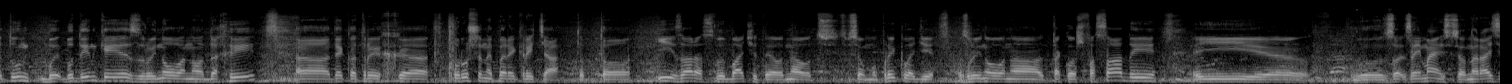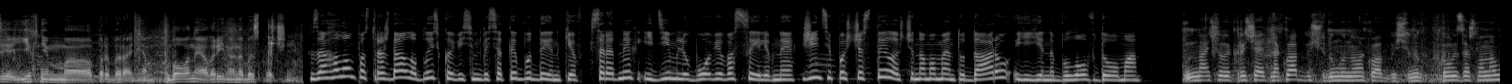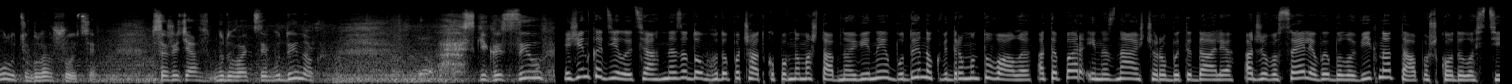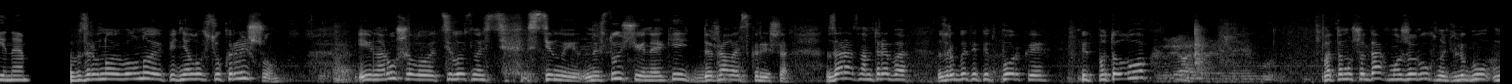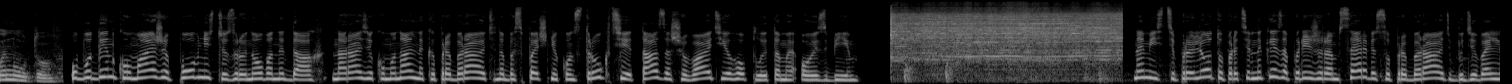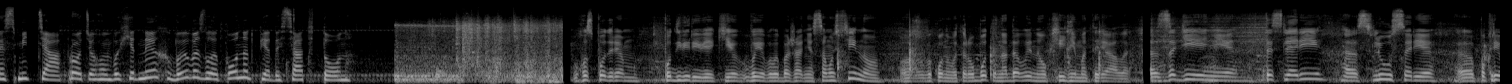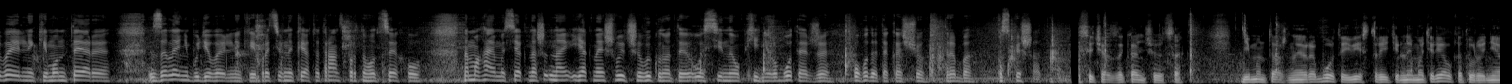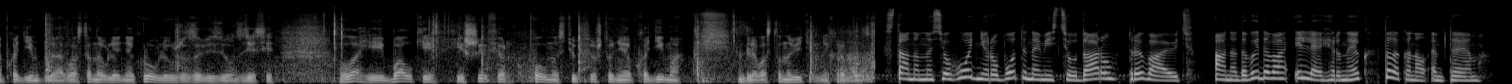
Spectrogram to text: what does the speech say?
будинки, зруйновано дахи, е, декотрих е, порушене перекриття. Тобто, і зараз ви бачите одне от в цьому прикладі. Зруйновано також фасади і е, займаюся наразі їхнім прибиранням, бо вони аварійно небезпечні. Загалом постраждало близько 80 будинків. Серед них і дім Любові Васильівни. Жінці пощастило, що на момент удару її не було вдома. Почали кричати на кладбищі, думаю, ну на кладбищі. Ну, коли зайшла на вулицю, була в шоці. Все життя будувати цей будинок, скільки сил. Жінка ділиться незадовго до початку повномасштабної війни будинок відремонтували, а тепер і не знає, що робити далі, адже в оселі вибило вікна та пошкодило стіни. Взривною волною підняло всю кришу і нарушило цілісність стіни, несущої, на якій держалась криша. Зараз нам треба зробити підпорки під потолок, тому що дах може рухнути в будь-яку минуту. У будинку майже повністю зруйнований дах. Наразі комунальники прибирають небезпечні конструкції та зашивають його плитами ОСБ. На місці прильоту працівники Запоріжжя-Ремсервісу прибирають будівельне сміття. Протягом вихідних вивезли понад 50 тонн. Господарям подвір'їв, які виявили бажання самостійно е, виконувати роботи, надали необхідні матеріали Задіяні теслярі, е, слюсарі, е, покрівельники, монтери, зелені будівельники, працівники автотранспортного цеху. Намагаємося як наш- най- якнайшвидше виконати усі необхідні роботи, адже погода така, що треба поспішати. Сейчас заканчиваются демонтажные работы, и весь строительный материал, который необходим для восстановления кровли, уже завезен. Здесь и лаги, и балки, и шифер, полностью все, что необходимо для восстановительных работ. Станом на сьогодні роботи на місці удару тривають. Анна Давидова, Ілля Гірник, телеканал МТМ.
